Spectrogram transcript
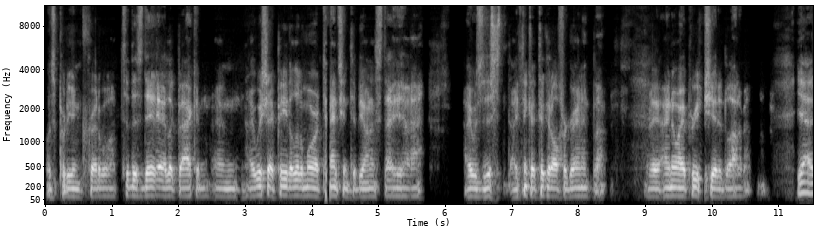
was pretty incredible. To this day i look back and and i wish i paid a little more attention to be honest. I uh, i was just i think i took it all for granted but I, I know i appreciated a lot of it. Yeah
